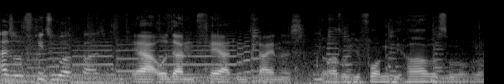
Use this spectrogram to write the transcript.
Also Frisur quasi. Ja, oder ein Pferd, ein kleines. Also hier vorne die Haare so. Oder?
